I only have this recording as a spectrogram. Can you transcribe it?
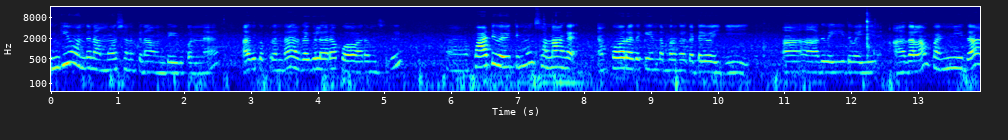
இங்கேயும் வந்து நான் மோஷனுக்கு நான் வந்து இது பண்ணேன். அதுக்கப்புறம் தான் ரெகுலராக போக ஆரம்பிச்சிது. பாட்டி வைத்தியமும் சொன்னாங்க. போகிறதுக்கு இந்த முருங்கைக்கட்டை வை அது வை இது வை அதெல்லாம் பண்ணி தான்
